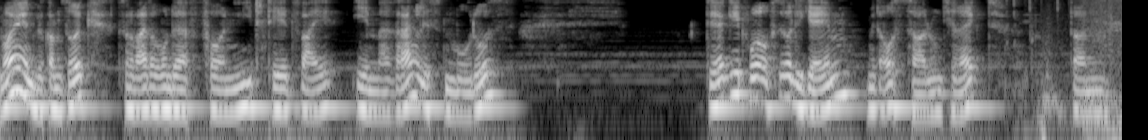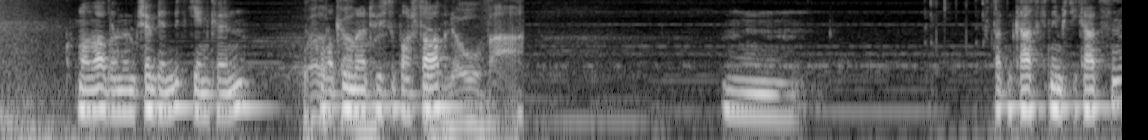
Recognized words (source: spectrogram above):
Moin, willkommen zurück zu einer weiteren Runde von Nietzsche T2 im Ranglistenmodus. Der geht wohl aufs Early Game mit Auszahlung direkt. Dann gucken wir mal, ob wir mit dem Champion mitgehen können. Aber Blume natürlich super stark. Nova. Hm. Statt dem Kask nehme ich die Katzen.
